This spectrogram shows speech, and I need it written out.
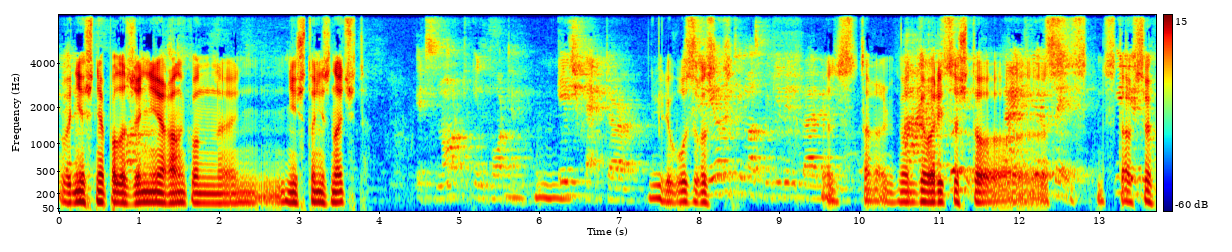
Внешнее положение, ранг, он э, ничто не значит. Или возраст. Стар, вот говорится, что э, старших,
